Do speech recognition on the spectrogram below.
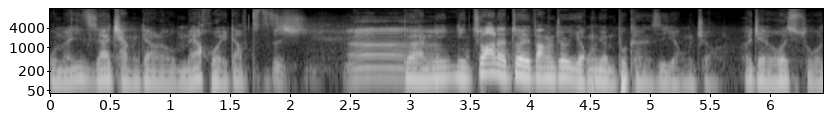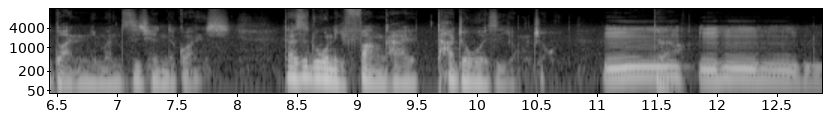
我们一直在强调了，我们要回到自己。嗯，对啊，你你抓的对方就永远不可能是永久，而且会缩短你们之间的关系。但是如果你放开，它就会是永久。嗯，对啊嗯哼嗯哼，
